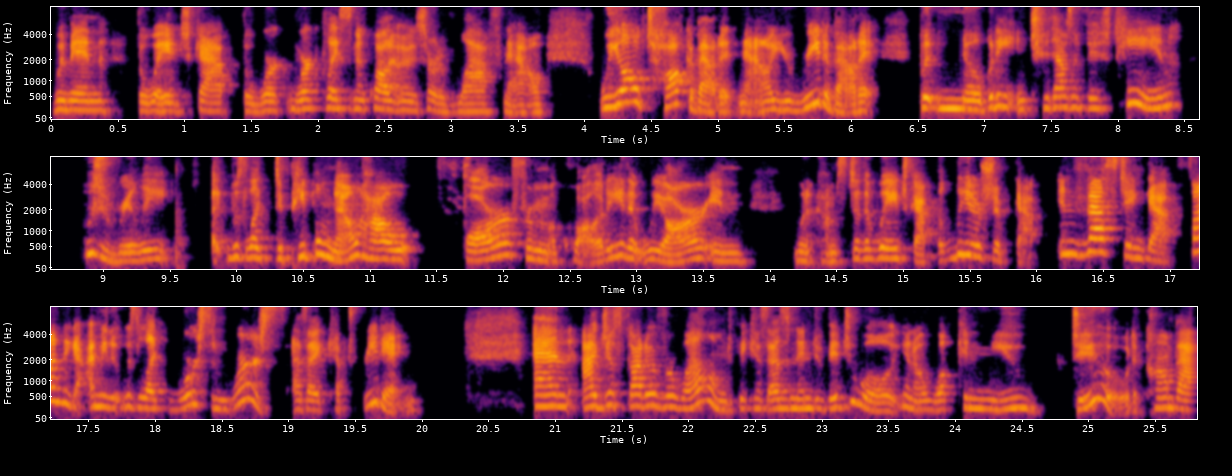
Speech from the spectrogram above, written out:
women, the wage gap, the work workplace inequality. I sort of laugh now. We all talk about it now. You read about it, but nobody in 2015 was really. It was like, do people know how far from equality that we are in when it comes to the wage gap, the leadership gap, investing gap, funding gap? I mean, it was like worse and worse as I kept reading. And I just got overwhelmed because as an individual, you know, what can you do to combat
